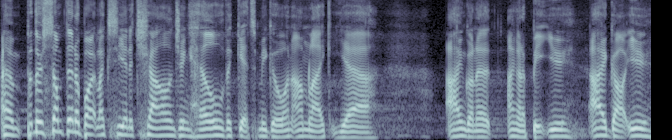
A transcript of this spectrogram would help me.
Um, but there's something about like seeing a challenging hill that gets me going. I'm like, yeah, I'm gonna, I'm gonna beat you. I got you.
